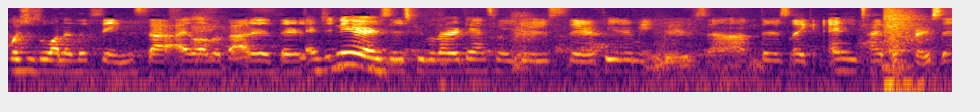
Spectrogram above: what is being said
which is one of the things that I love about it. There's engineers, there's people that are dance majors, there are theater majors, um, there's like any type of person.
